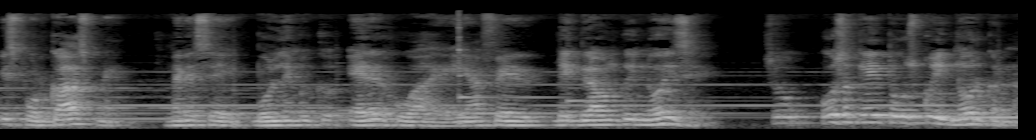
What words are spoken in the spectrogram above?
इस पॉडकास्ट में मेरे से बोलने में कोई एरर हुआ है या फिर बैकग्राउंड कोई नॉइज़ है? सो हो सके तो उसको इग्नोर करना।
